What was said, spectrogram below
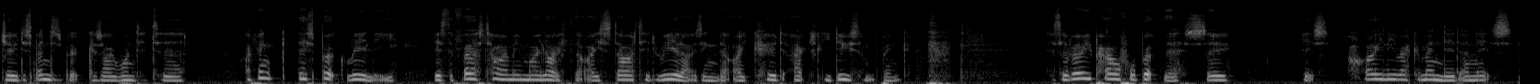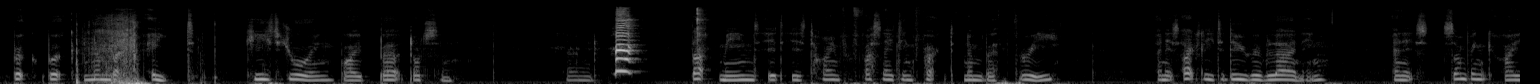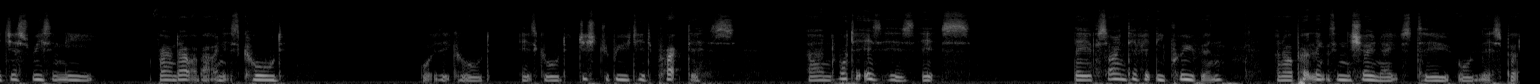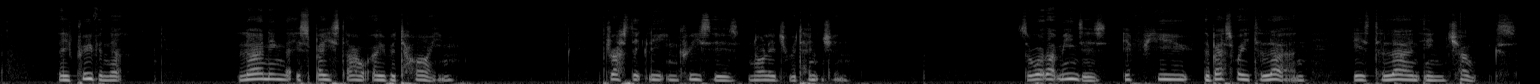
Joe Dispenza's book because I wanted to. I think this book really is the first time in my life that I started realizing that I could actually do something. it's a very powerful book, this, so it's highly recommended, and it's book book number eight, Keys to Drawing by Bert Dodson. And that means it is time for fascinating fact number three, and it's actually to do with learning, and it's something I just recently found out about, and it's called what is it called? It's called distributed practice, and what it is is it's they have scientifically proven, and I'll put links in the show notes to all of this, but they've proven that learning that is spaced out over time drastically increases knowledge retention. So what that means is if you the best way to learn is to learn in chunks.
